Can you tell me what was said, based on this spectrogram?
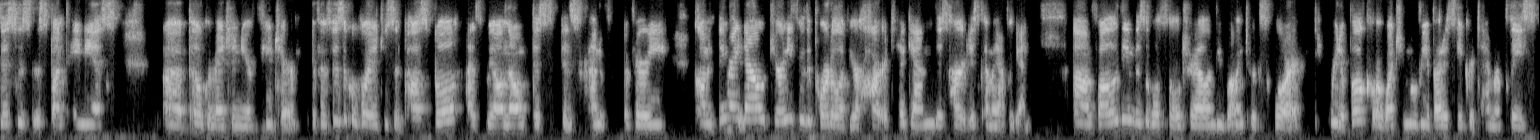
This is a spontaneous uh, pilgrimage in your future. If a physical voyage isn't possible, as we all know, this is kind of a very common thing right now. Journey through the portal of your heart. Again, this heart is coming up again. Um, follow the invisible soul trail and be willing to explore. Read a book or watch a movie about a sacred time or place.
